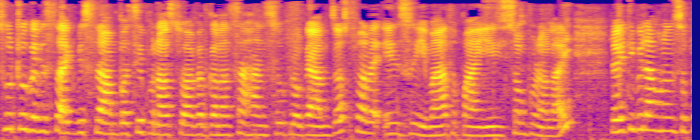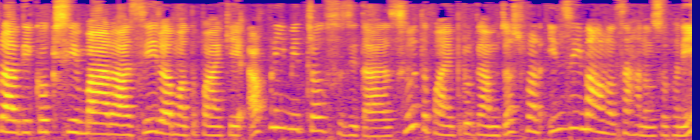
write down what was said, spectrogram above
छोटो व्यावसायिक विश्रामपछि पुनः स्वागत गर्न चाहन्छु प्रोग्राम जसद्वारा एनसीमा तपाईँ सम्पूर्णलाई। र यति बेला हुनुहुन्छ प्राविधिक कक्षीमा राशि र म तपाईँकै आफ्नै मित्र सुजिता छु। तपाईँ प्रोग्राम जसद्वारा एनसीमा आउन चाहनुहुन्छ भने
